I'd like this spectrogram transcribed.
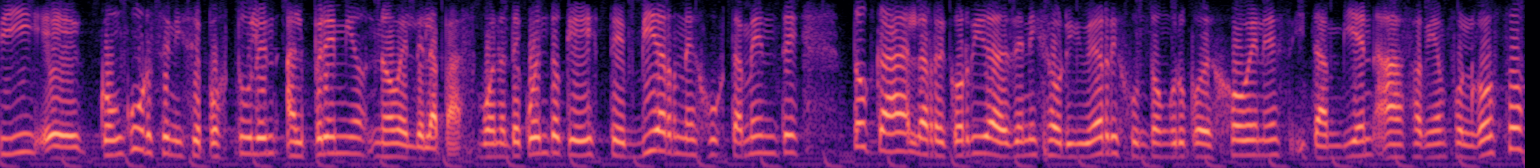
sí eh, concursen y se postulen al Premio Nobel de la Paz. Bueno, te cuento que este viernes justamente toca la recorrida de Denis Jauriberri junto a un grupo de jóvenes y también a Fabián Folgoso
